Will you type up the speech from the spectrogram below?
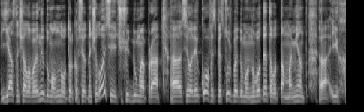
я с начала войны думал, ну, только все это началось, и чуть-чуть думая про а, силовиков и спецслужбы, я думаю, ну, вот это вот там момент их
